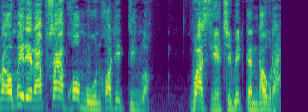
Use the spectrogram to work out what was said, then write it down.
เราไม่ได้รับทราบข้อมูลข้อที่จริงหรอก ว่าเสียชีวิตกันเท่าไหร่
